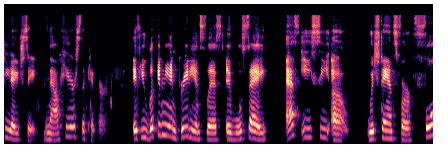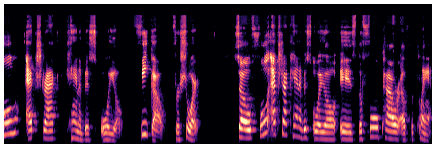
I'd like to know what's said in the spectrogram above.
THC. Now, here's the kicker. If you look in the ingredients list, it will say FECO, which stands for Full Extract Cannabis Oil, FECO for short. So, full extract cannabis oil is the full power of the plant.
